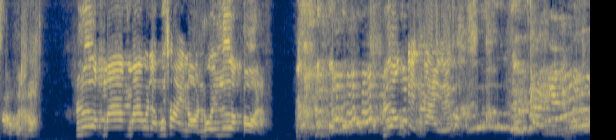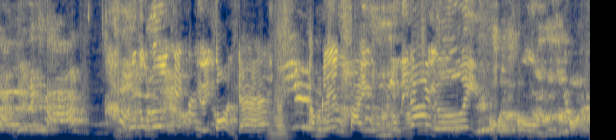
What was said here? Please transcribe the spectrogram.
เข้ากัน ทำ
